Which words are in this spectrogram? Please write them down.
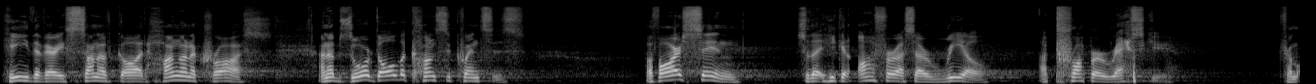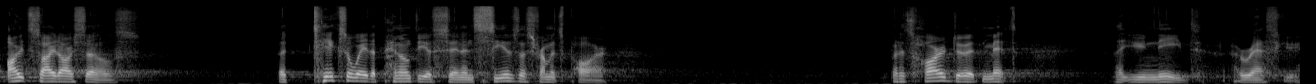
He, the very Son of God, hung on a cross and absorbed all the consequences of our sin so that he can offer us a real, a proper rescue from outside ourselves that takes away the penalty of sin and saves us from its power. But it's hard to admit that you need a rescue.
